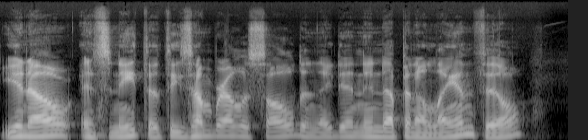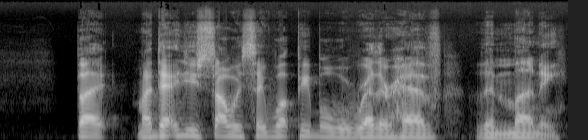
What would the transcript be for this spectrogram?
You know, it's neat that these umbrellas sold and they didn't end up in a landfill. But my dad used to always say, "What people would rather have than money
